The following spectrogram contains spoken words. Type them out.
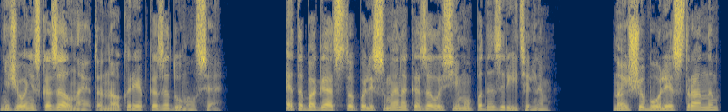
ничего не сказал на это, но крепко задумался. Это богатство полисмена казалось ему подозрительным. Но еще более странным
